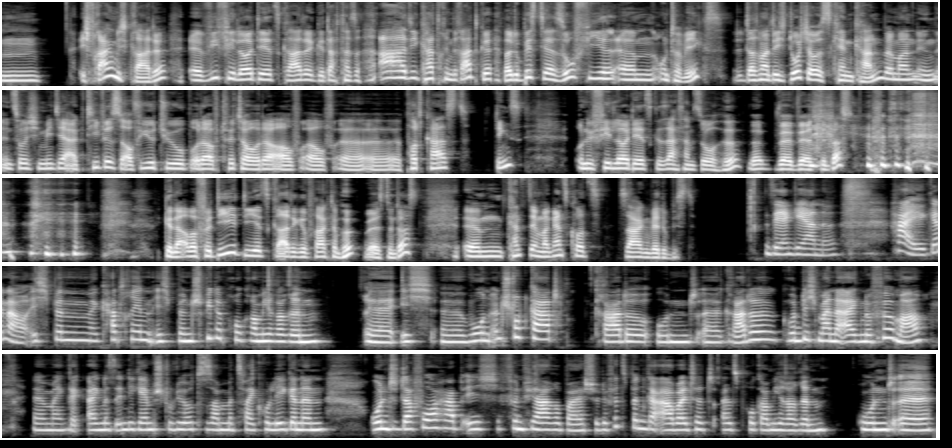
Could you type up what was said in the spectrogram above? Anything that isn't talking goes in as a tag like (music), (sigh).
Hm, ich frage mich gerade, äh, wie viele Leute jetzt gerade gedacht haben, so, ah, die Katrin Radke, weil du bist ja so viel ähm, unterwegs, dass man dich durchaus kennen kann, wenn man in, in Social Media aktiv ist, auf YouTube oder auf Twitter oder auf, auf äh, äh Podcast-Dings. Und wie viele Leute jetzt gesagt haben, so, Hä, wer, wer, wer ist denn das? (laughs) genau, aber für die, die jetzt gerade gefragt haben, wer ist denn das? Ähm, kannst du dir mal ganz kurz sagen, wer du bist? Sehr gerne. Hi, genau. Ich bin Katrin. Ich bin Spieleprogrammiererin. Äh, ich äh, wohne in Stuttgart gerade und äh, gerade gründe ich meine eigene Firma, mein eigenes Indie-Game-Studio zusammen mit zwei Kolleginnen. Und davor habe ich fünf Jahre bei Studio Fitzbin gearbeitet als Programmiererin. Und äh,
